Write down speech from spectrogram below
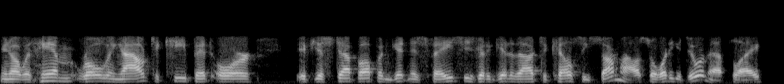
You know, with him rolling out to keep it, or if you step up and get in his face, he's going to get it out to Kelce somehow. So what do you do in that play?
